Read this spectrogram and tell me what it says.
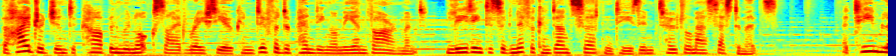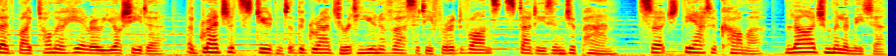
the hydrogen to carbon monoxide ratio can differ depending on the environment, leading to significant uncertainties in total mass estimates. A team led by Tomohiro Yoshida, a graduate student at the Graduate University for Advanced Studies in Japan, searched the Atacama, Large Millimeter,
